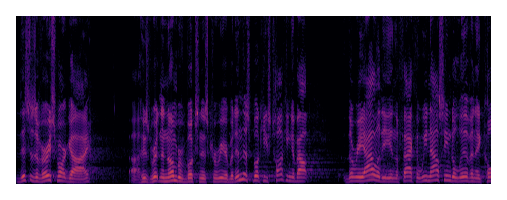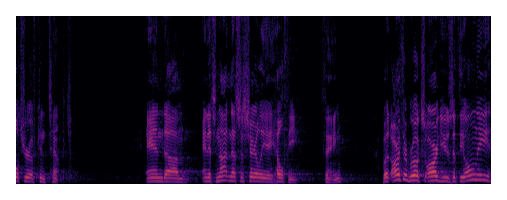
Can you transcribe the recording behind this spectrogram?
this is a very smart guy uh, who's written a number of books in his career, but in this book, he's talking about the reality and the fact that we now seem to live in a culture of contempt. And, um, and it's not necessarily a healthy thing. But Arthur Brooks argues that the only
